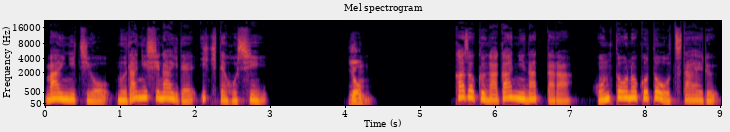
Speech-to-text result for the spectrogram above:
毎日を無駄にしないで生きてほしい。4家族ががんになったら本当のことを伝える。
